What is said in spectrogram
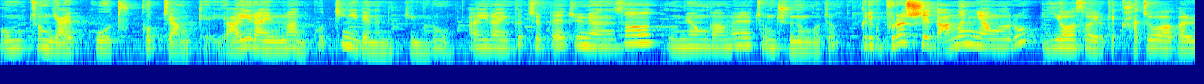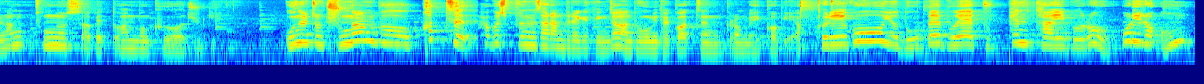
엄청 얇고 두껍지 않게 이 아이라인만 코팅이 되는 느낌으로 아이라인 끝을 빼주면서 음영감을 좀 주는 거죠. 그리고 브러쉬의 남은 양으로 이어서 이렇게 가져와 갈랑 속눈썹에 또 한번 그어주기. 오늘 좀 중안부 커트 하고 싶은 사람들에게 굉장한 도움이 될 것 같은 그런 메이크업이에요. 그리고 이 노베브의 붓펜 타입으로 꼬리를 엄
